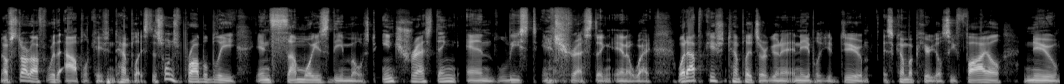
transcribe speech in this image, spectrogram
Now start off with application templates. This one's probably in some ways the most interesting and least interesting in a way. What application templates are going to enable you to do is come up here, you'll see file, new,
